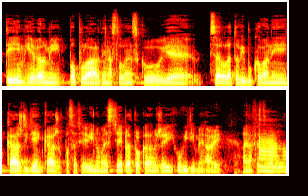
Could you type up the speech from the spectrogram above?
Team je veľmi populárny na Slovensku, je celé leto vybukovaný, každý deň kážu v podstate v inom meste. Predpokladám, že ich uvidíme aj, aj na festivale. Áno,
